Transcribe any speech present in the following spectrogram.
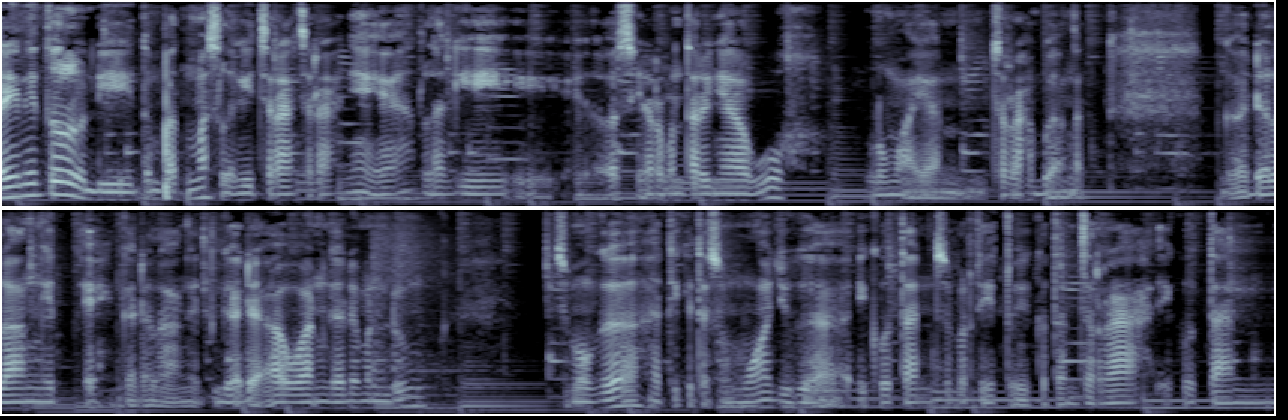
Hari ini tuh di tempat Mas lagi cerah-cerahnya ya, lagi uh, sinar mentarinya, wuh lumayan cerah banget. Gak ada langit, eh gak ada langit, gak ada awan, gak ada mendung. Semoga hati kita semua juga ikutan seperti itu, ikutan cerah, ikutan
